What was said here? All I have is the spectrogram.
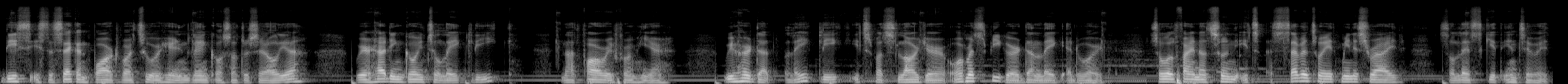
This is the second part of our tour here in Glencoe, South Australia. We're heading going to Lake Leake, not far away from here. We heard that Lake Leake is much larger or much bigger than Lake Edward. So we'll find out soon. It's a 7 to 8 minutes ride, so let's get into it.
